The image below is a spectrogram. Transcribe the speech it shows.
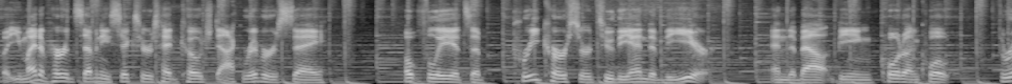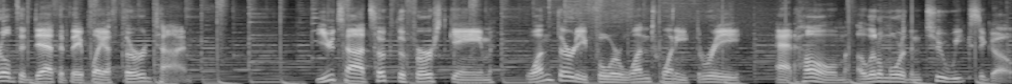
but you might have heard 76ers head coach Doc Rivers say, hopefully it's a precursor to the end of the year and about being quote unquote thrilled to death if they play a third time. Utah took the first game 134 123 at home a little more than two weeks ago.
